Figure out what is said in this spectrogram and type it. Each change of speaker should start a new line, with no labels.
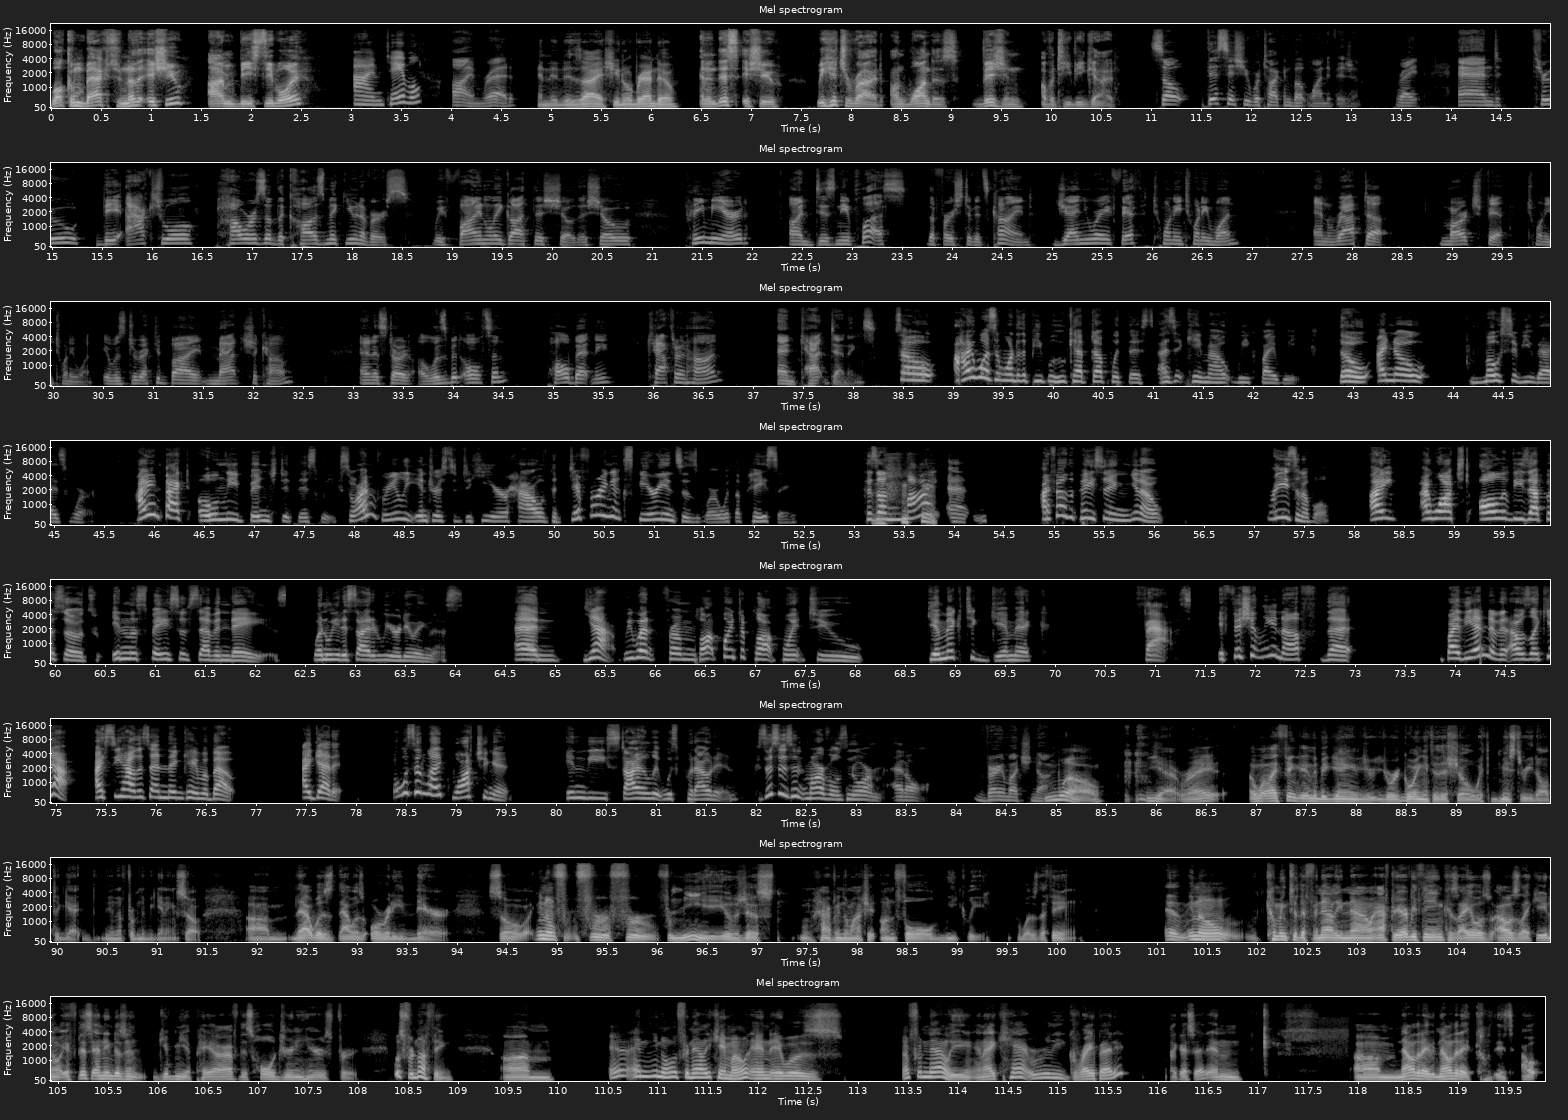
Welcome back to another issue. I'm Beastie Boy,
I'm Table.
I'm Red.
And it is I, Shino Brando.
and in this issue, we hitch a ride on Wanda's vision of a TV guide.
So, this issue we're talking about WandaVision, right? And through the actual powers of the cosmic universe, we finally got this show. This show premiered on Disney Plus, the first of its kind, January 5th, 2021, and wrapped up March 5th, 2021. It was directed by Matt Shakman, and it starred Elizabeth Olsen, Paul Bettany, Kathryn Hahn, and Kat Dennings.
So I wasn't one of the people who kept up with this as it came out week by week, though I know most of you guys were. I, in fact, only binged it this week, so I'm really interested to hear how the differing experiences were with the pacing. Because on my end, I found the pacing, you know, reasonable. I I watched all of these episodes in the space of seven days when we decided we were doing this, and yeah, we went from plot point to plot point to gimmick to gimmick fast, efficiently enough that by the end of it, I was like, yeah, I see how this ending came about. I get it. What was it like watching it in the style it was put out in? Because this isn't Marvel's norm at all.
Very much not.
Well, yeah, right. Well, I think in the beginning you, you were going into the show with mystery doll to get you know from the beginning, so um, that was that was already there. So you know, for for for for me, it was just having to watch it unfold weekly was the thing. And you know, coming to the finale now after everything, because I was I was like, you know, if this ending doesn't give me a payoff, this whole journey here is for was for nothing. Um, and, and you know, the finale came out and it was a finale, and I can't really gripe at it, like I said. And um, now that I now that it, it's out,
